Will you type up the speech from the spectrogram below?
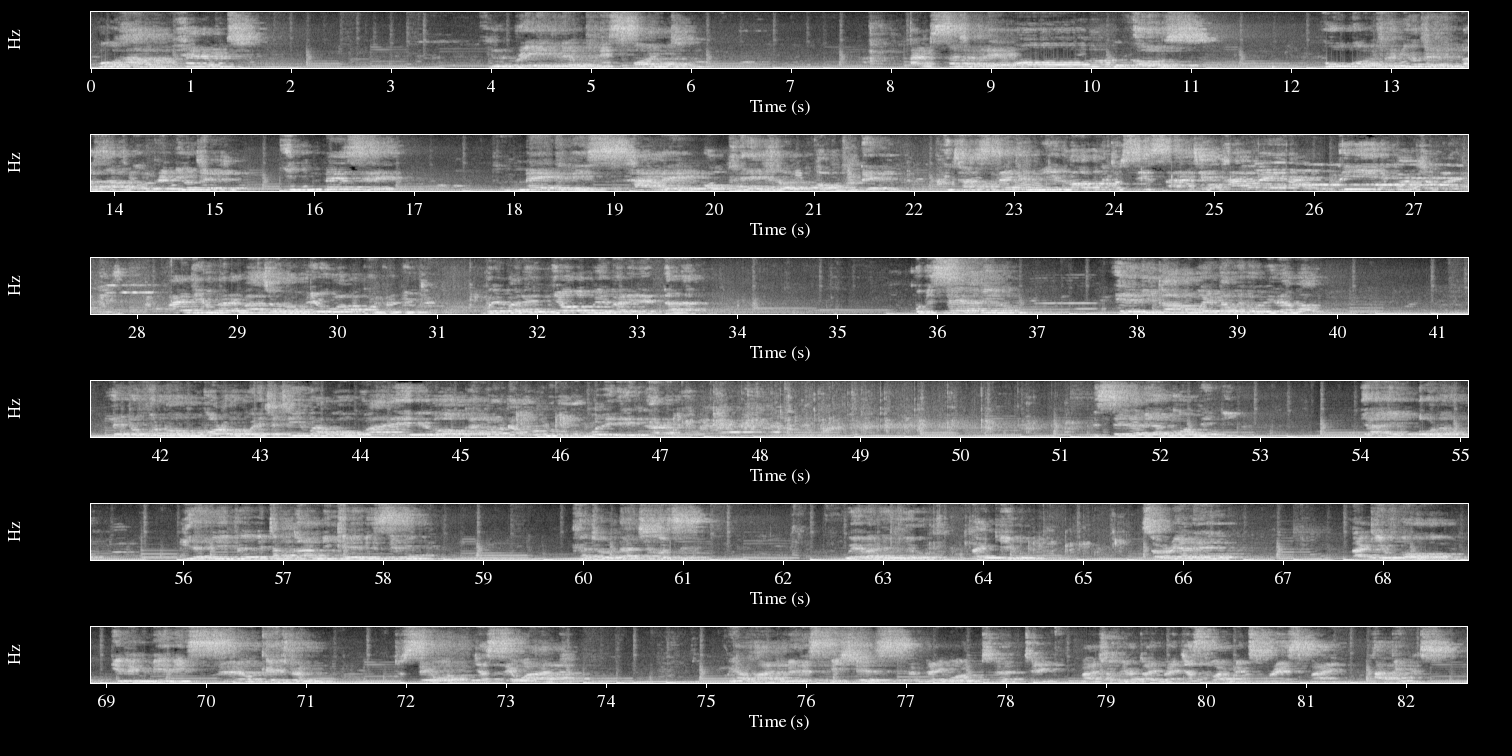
who have helped in bringing them to this point, and certainly all those who contributed, must have contributed immensely to make this happy occasion of today. It has taken me long to happy and big function like this. Thank you very much, all of you who have contributed. Mwebale nnyo mwebale ddala. Mu biseera bino ebikambwe nga bwe mubiraba ne tufuna omukolo ogw'ekitiibwa ng'ogwaleero katonda mukulu mumukolera engalo biseera bya covid bya ebola ebizibu katonda akikoze thank you. So really thank you for giving me this uh, occasion to say what, just a word we have had many speeches and I won't uh, take much of your time. I just want to express my happiness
